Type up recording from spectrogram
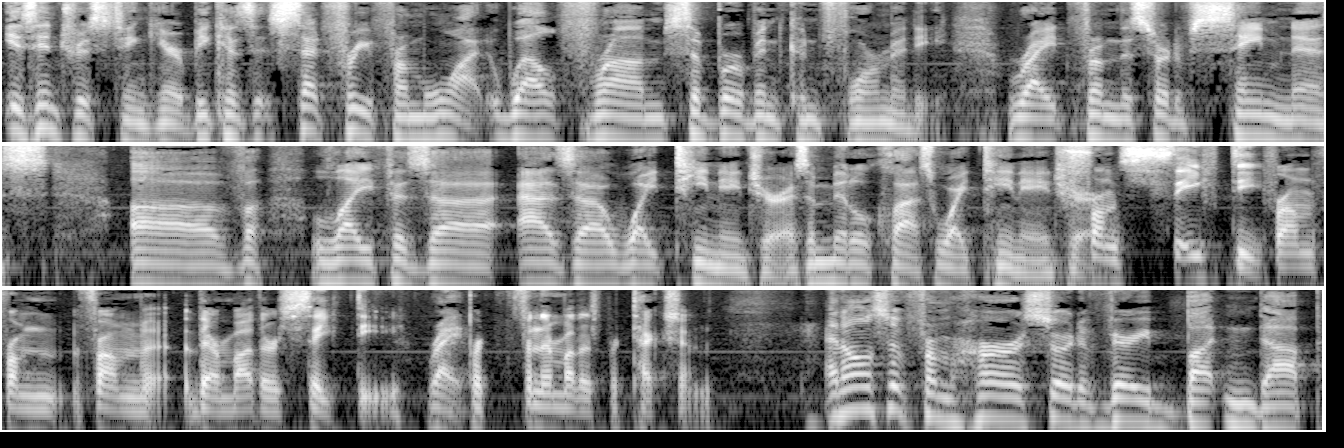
is interesting here because it's set free from what? Well, from suburban conformity, right? From the sort of sameness of life as a as a white teenager, as a middle class white teenager. from safety, from from from their mother's safety, Right. Pro- from their mother's protection. And also from her sort of very buttoned up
